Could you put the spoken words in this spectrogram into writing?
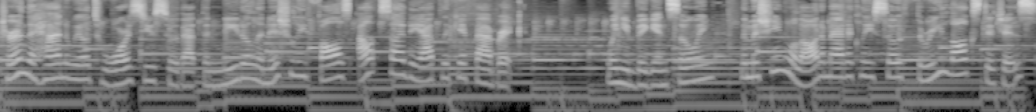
Turn the hand wheel towards you so that the needle initially falls outside the applique fabric. When you begin sewing, the machine will automatically sew three lock stitches.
